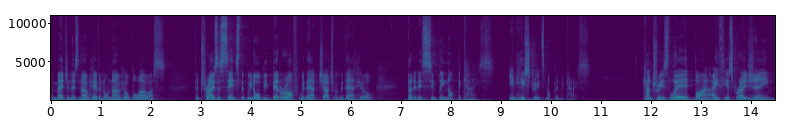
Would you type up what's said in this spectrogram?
imagine there's no heaven or no hell below us, portrays a sense that we'd all be better off without judgment, without hell. But it is simply not the case. In history, it's not been the case. Countries led by an atheist regime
